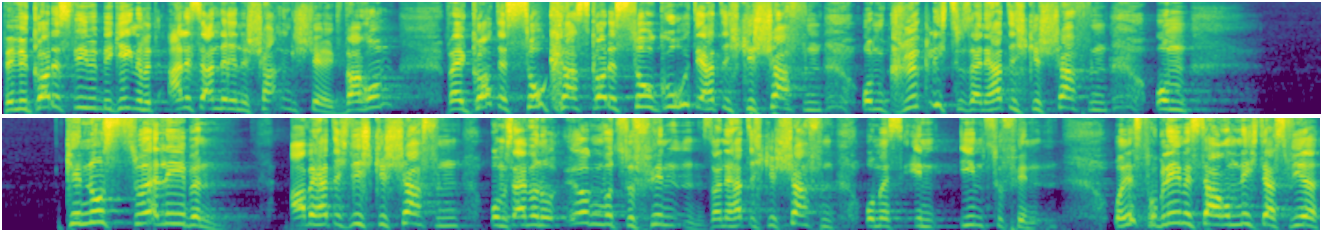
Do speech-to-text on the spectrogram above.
Wenn wir Gottes Liebe begegnen, wird alles andere in den Schatten gestellt. Warum? Weil Gott ist so krass, Gott ist so gut, er hat dich geschaffen, um glücklich zu sein. Er hat dich geschaffen, um Genuss zu erleben. Aber er hat dich nicht geschaffen, um es einfach nur irgendwo zu finden, sondern er hat dich geschaffen, um es in ihm zu finden. Und das Problem ist darum nicht, dass wir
